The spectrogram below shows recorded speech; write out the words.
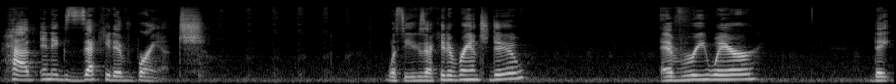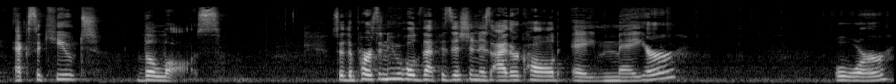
have an executive branch. What's the executive branch do? Everywhere they execute the laws. So the person who holds that position is either called a mayor or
